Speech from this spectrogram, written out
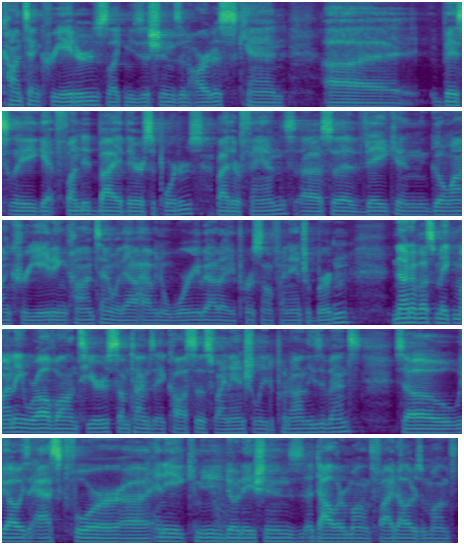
content creators like musicians and artists can uh, basically get funded by their supporters, by their fans, uh, so that they can go on creating content without having to worry about a personal financial burden. None of us make money, we're all volunteers. Sometimes it costs us financially to put on these events. So we always ask for uh, any community donations, a dollar a month, five dollars a month,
